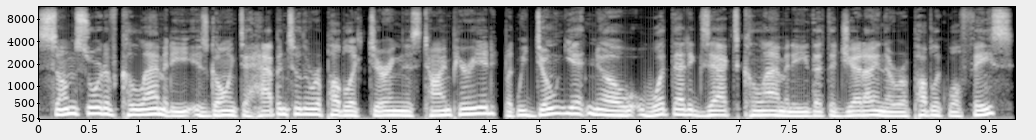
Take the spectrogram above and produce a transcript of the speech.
Some sort of calamity is going to happen to the Republic during this time period, but we don't yet know what that exact calamity that the Jedi and the Republic will face,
